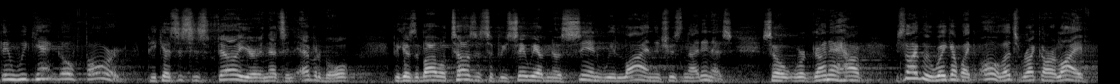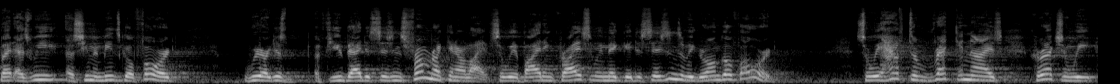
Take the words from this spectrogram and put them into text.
then we can't go forward because this is failure and that's inevitable. Because the Bible tells us if we say we have no sin, we lie and the truth is not in us. So we're going to have, it's not like we wake up like, oh, let's wreck our life. But as we, as human beings, go forward, we are just a few bad decisions from wrecking our life. So we abide in Christ and we make good decisions and we grow and go forward. So we have to recognize correction. We,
